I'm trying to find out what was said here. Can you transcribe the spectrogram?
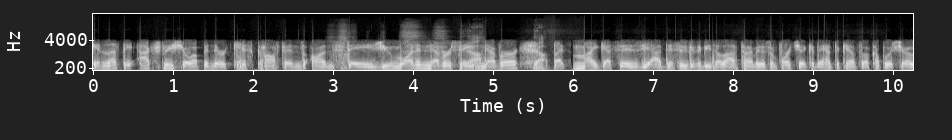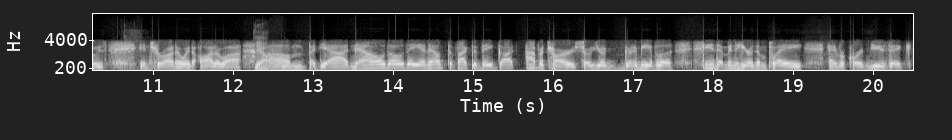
unless they actually show up in their kiss coffins on stage. You want to never say yeah. never, yeah. but my guess is, yeah, this is going to be the last time. It is unfortunate because they had to cancel a couple of shows in Toronto and Ottawa. Yeah. Um, but yeah, now though they announced the fact that they've got avatars, so you're going to be able to see them and hear them play and record music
